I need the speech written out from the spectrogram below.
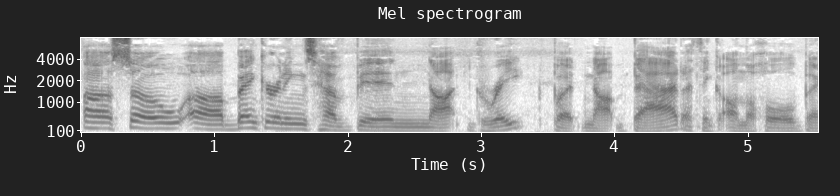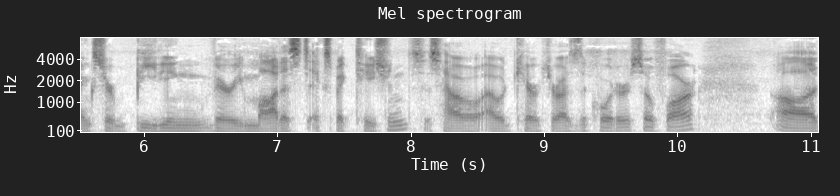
Uh, so uh, bank earnings have been not great, but not bad. I think on the whole, banks are beating very modest expectations. Is how I would characterize the quarter so far. Uh,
